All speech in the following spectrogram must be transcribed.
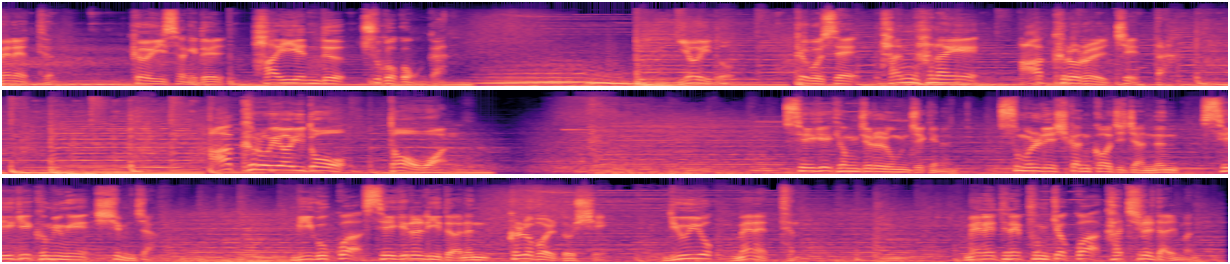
맨해튼 그 이상이 될 하이엔드 주거 공간. 여의도 그곳에 단 하나의 아크로를 짓다. 아크로 여의도 더원. 세계 경제를 움직이는 24시간 꺼지지 않는 세계 금융의 심장. 미국과 세계를 리드하는 글로벌 도시 뉴욕 맨해튼. 맨해튼의 품격과 가치를 닮은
